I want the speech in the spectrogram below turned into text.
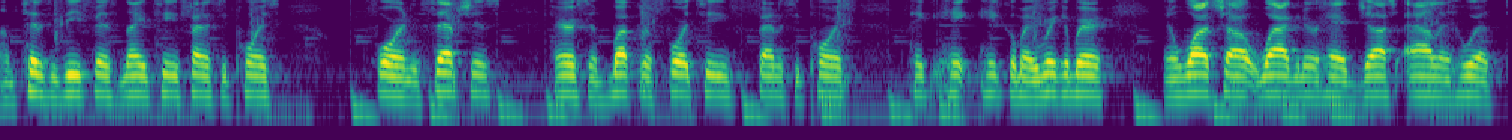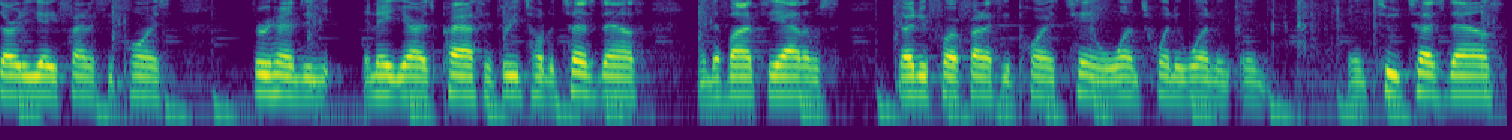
Um, Tennessee defense, 19 fantasy points, four interceptions. Harrison Butker, 14 fantasy points, Hinkle made Wrinkleberry. And watch out, Wagner had Josh Allen, who had 38 fantasy points, 308 yards passing, three total touchdowns. And Davante Adams, 34 fantasy points, 10, 121, and, and, and two touchdowns.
